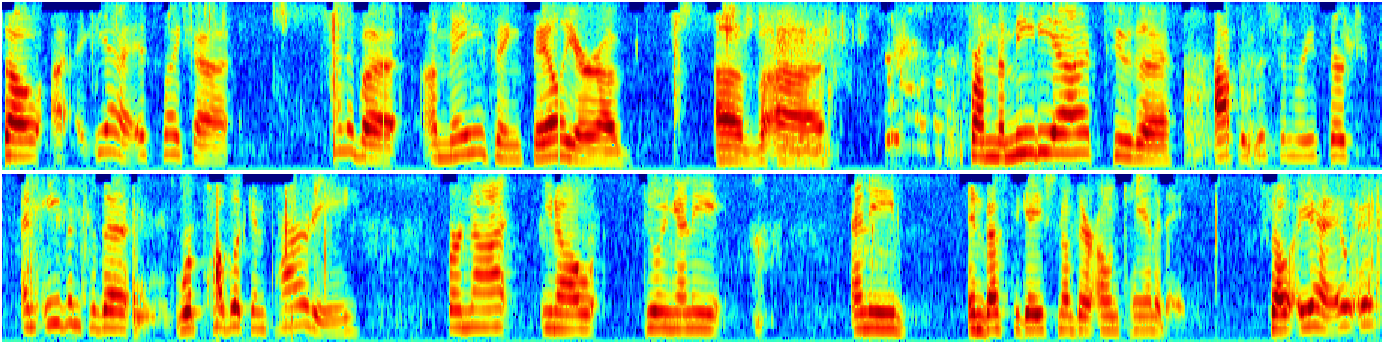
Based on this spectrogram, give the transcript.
So uh, yeah, it's like a kind of a amazing failure of of uh, from the media to the opposition research and even to the Republican Party for not, you know, doing any any investigation of their own candidate. So yeah, it, it's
